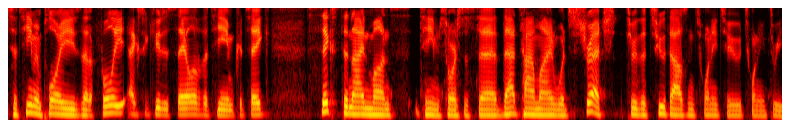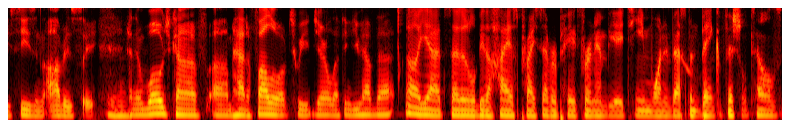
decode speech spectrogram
to team employees that a fully executed sale of the team could take six to nine months. Team sources said that timeline would stretch through the 2022-23 season, obviously. Mm-hmm. And then Woj kind of um, had a follow up tweet. Gerald, I think you have that. Oh yeah, it said it'll be the highest price ever paid for an NBA team. One investment bank official tells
